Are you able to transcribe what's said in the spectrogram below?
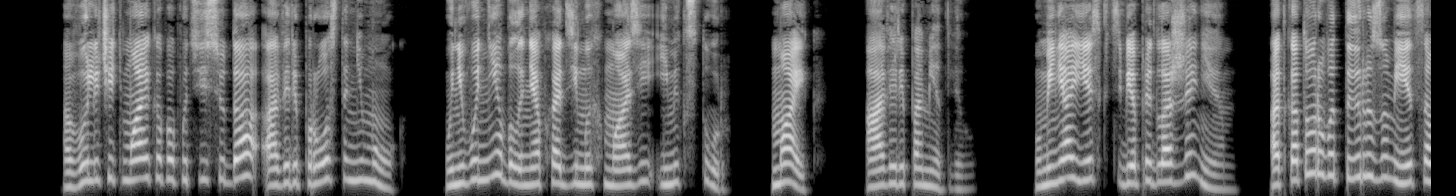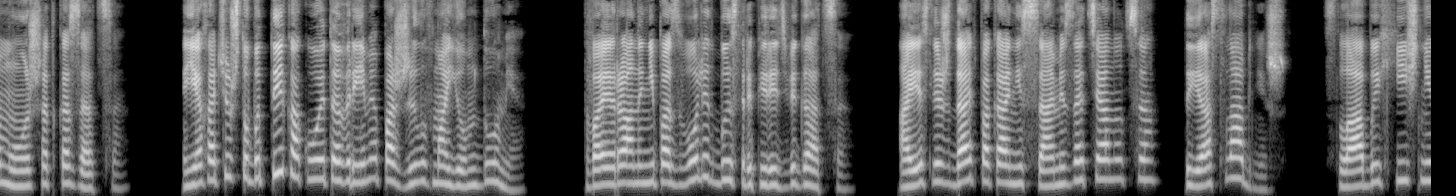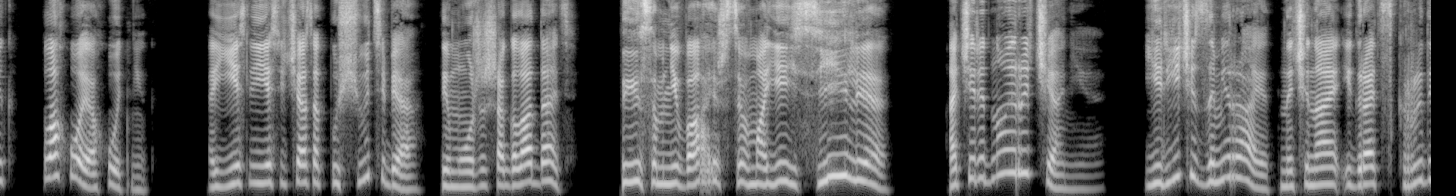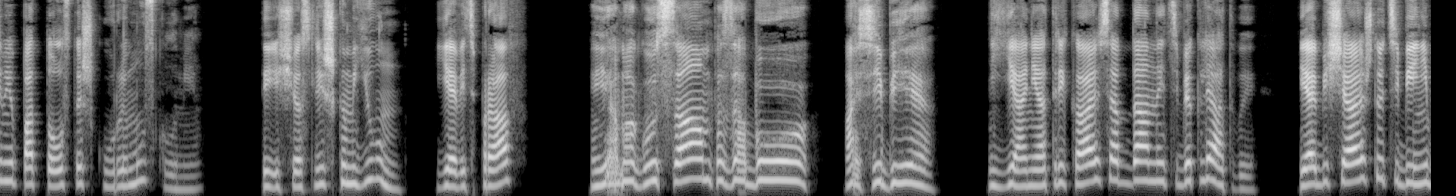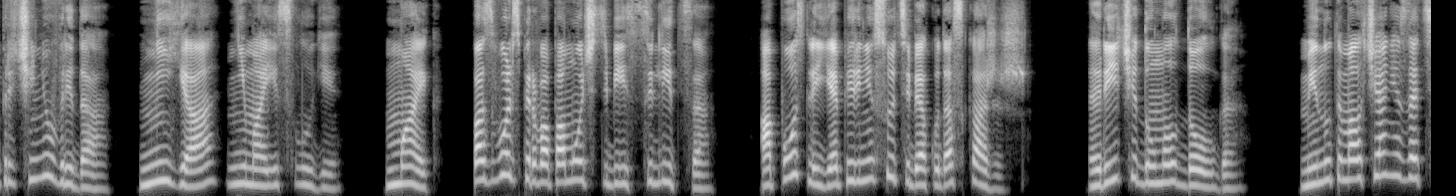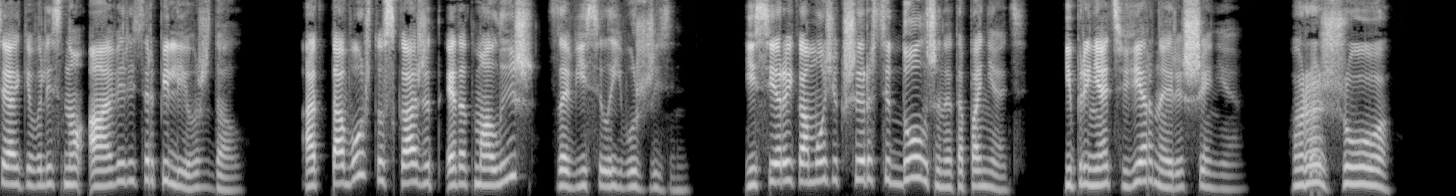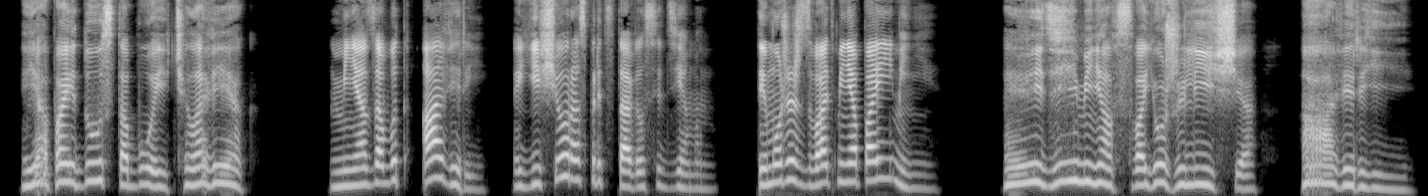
Вылечить Майка по пути сюда Авери просто не мог. У него не было необходимых мазей и микстур. «Майк», — Авери помедлил, — «у меня есть к тебе предложение, от которого ты, разумеется, можешь отказаться. Я хочу, чтобы ты какое-то время пожил в моем доме. Твои раны не позволят быстро передвигаться. А если ждать, пока они сами затянутся, ты ослабнешь. Слабый хищник – плохой охотник. А если я сейчас отпущу тебя, ты можешь оголодать. Ты сомневаешься в моей силе? Очередное рычание. И Ричи замирает, начиная играть скрытыми под толстой шкурой мускулами. Ты еще слишком юн. Я ведь прав? Я могу сам позабо о себе. Я не отрекаюсь от данной тебе клятвы и обещаю, что тебе не причиню вреда. Ни я, ни мои слуги. Майк, позволь сперва помочь тебе исцелиться, а после я перенесу тебя куда скажешь. Ричи думал долго. Минуты молчания затягивались, но Авери терпеливо ждал. От того, что скажет этот малыш, зависела его жизнь. И серый комочек шерсти должен это понять и принять верное решение. «Хорошо, я пойду с тобой, человек». «Меня зовут Авери», — еще раз представился демон. «Ты можешь звать меня по имени». «Веди меня в свое жилище, Авери».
